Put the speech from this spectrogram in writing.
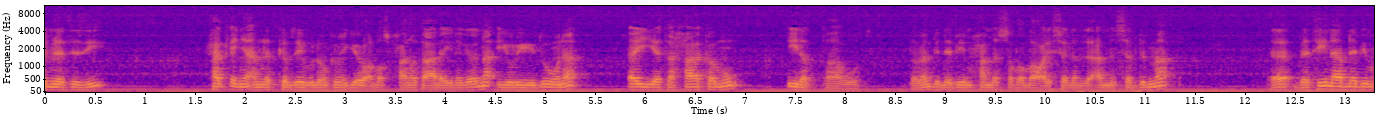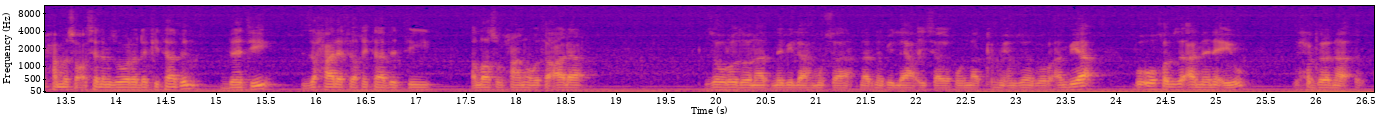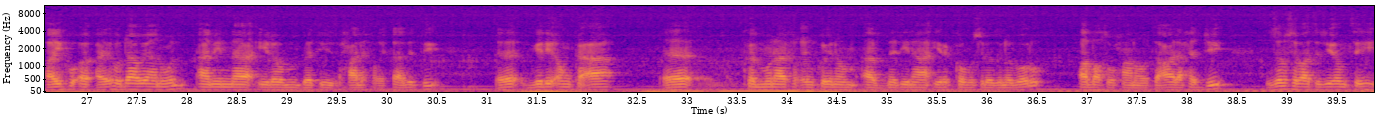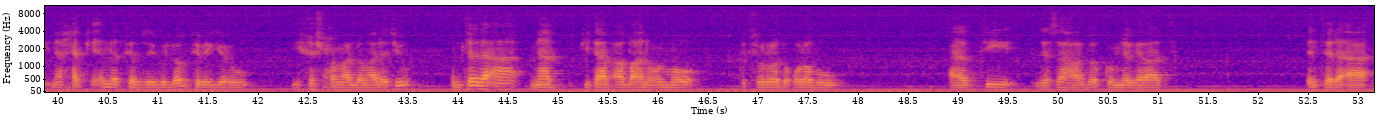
እምነት እዚ ሓቀኛ እምነት ከም ዘይብሎም ከመይ ገይሩ ኣላህ ስብሓነሁ ወተዓላ ይነግረና ዩሪዱነ ኣን የተሓከሙ ኢለ ጣጉት በመን ብነቢዪ ሙሓመድ ሰለላሁ ዓለይሂ ወሰለም ዝኣምን ሰብ ድማ በቲ ናብ ነቢዪ ሙሓመድ ሰለላሁ ዓለይሂ ወሰለም ዝወረደ ክታብን በቲ ዝሓለፈ ክታብቲ ኣላህ ስብሓነሁ ወተዓላ ዘውረዶ ናብ ነቢላህ ሙሳ፣ ናብ ነቢላህ ዒሳ ይኹን ናብ ቅድሚኦም ዝነበሩ ኣንብያ ብኡ ከም ዝኣመነ እዩ ዝሕብረና። ኣይሁዳውያን እውን ኣሚንና ኢሎም በቲ ዝሓለፈ ክታብ እቲ፣ ገሊኦም ከኣ ከም ሙናፊቒን ኮይኖም ኣብ መዲና ይርከቡ ስለ ዝነበሩ ኣላህ ስብሓነሁ ወተዓላ ሕጂ እዞም ሰባት እዚኦም እቲ ናይ ሓቂ እምነት ከም ዘይብሎም ከመይ ገይሩ ይሕሽሖም ኣሎ ማለት እዩ እንተ ናብ ክታብ ኣላ ንዑሞ ክትፍረዱ ቅረቡ ኣብቲ ዘሰሓሕበኩም ነገራት እንተ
